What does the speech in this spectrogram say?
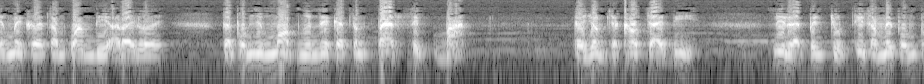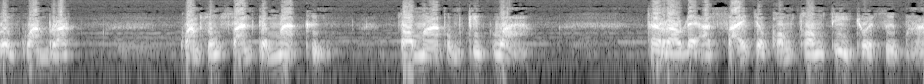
ยังไม่เคยทำความดีอะไรเลย แต่ผมยังมอบเงินให้แกตั้งแปดสิบบาทแกย่อมจะเข้าใจดี นี่แหละเป็นจุดที่ทำให้ผมเพิ่มความรัก ความสงสารแกมากขึ้น ต่อมาผมคิดว่า ถ้าเราได้อาศัยเจ้าของท้องที่ช่วยสืบหา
